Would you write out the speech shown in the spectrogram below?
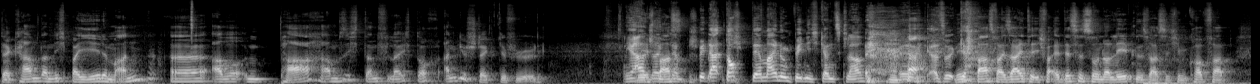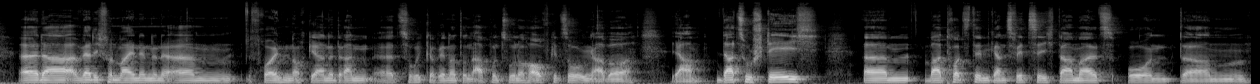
der kam dann nicht bei jedem an, äh, aber ein paar haben sich dann vielleicht doch angesteckt gefühlt. Ja, Nee, da, da, da, doch, der Meinung bin ich ganz klar. äh, also, Nee, Spaß beiseite. Ich, das ist so ein Erlebnis, was ich im Kopf habe. Äh, da werde ich von meinen ähm, Freunden auch gerne dran äh, zurückerinnert und ab und zu noch aufgezogen. Aber ja, dazu stehe ich. Ähm, war trotzdem ganz witzig damals. Und ähm,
